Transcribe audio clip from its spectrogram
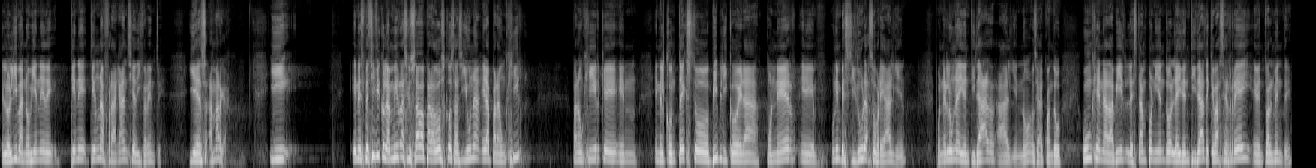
del oliva, no viene de, tiene, tiene una fragancia diferente y es amarga. Y en específico la mirra se usaba para dos cosas y una era para ungir, para ungir que en, el contexto bíblico era poner eh, una investidura sobre alguien, ponerle una identidad a alguien, ¿no? O sea, cuando ungen a David le están poniendo la identidad de que va a ser rey eventualmente,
